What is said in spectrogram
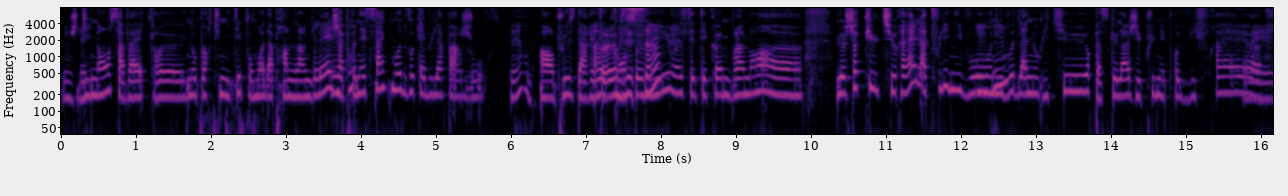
Je dis non, ça va être euh, une opportunité pour moi d'apprendre l'anglais. Mhm. J'apprenais cinq mots de vocabulaire par jour. superbe. En plus d'arrêter Ah, de ça? consommer, ouais, c'était comme vraiment euh, le choc culturel à tous les niveaux, au Mhm. niveau de la nourriture, parce que là, j'ai plus mes produits frais. euh, Ouais.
